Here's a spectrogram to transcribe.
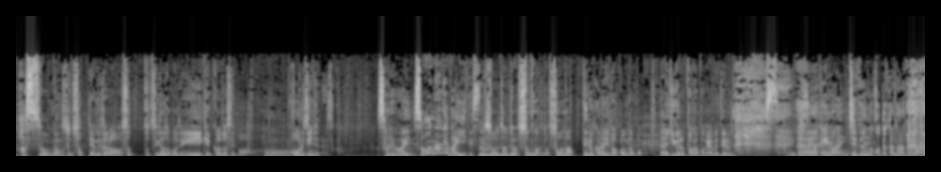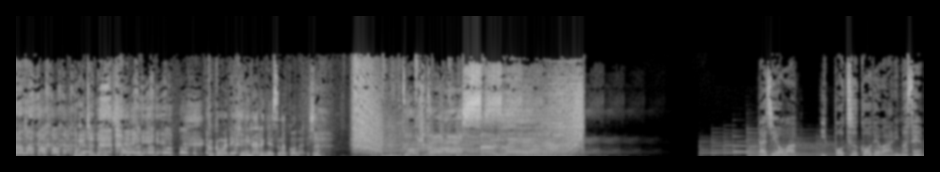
発想かも。しれないシャッとやめたらそっと次のところでいい結果を出せば効率いいんじゃないですかそれはいい。そうなればいいですね、そうそう少なくともそうなってるから今こんな大企業がパカパカやめてるんです。でもなんか今自分のことかなと。ふげちゃんだねここまで気になるニュースのコーナーでした。5時から正論ラジオは一方通行ではありません。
